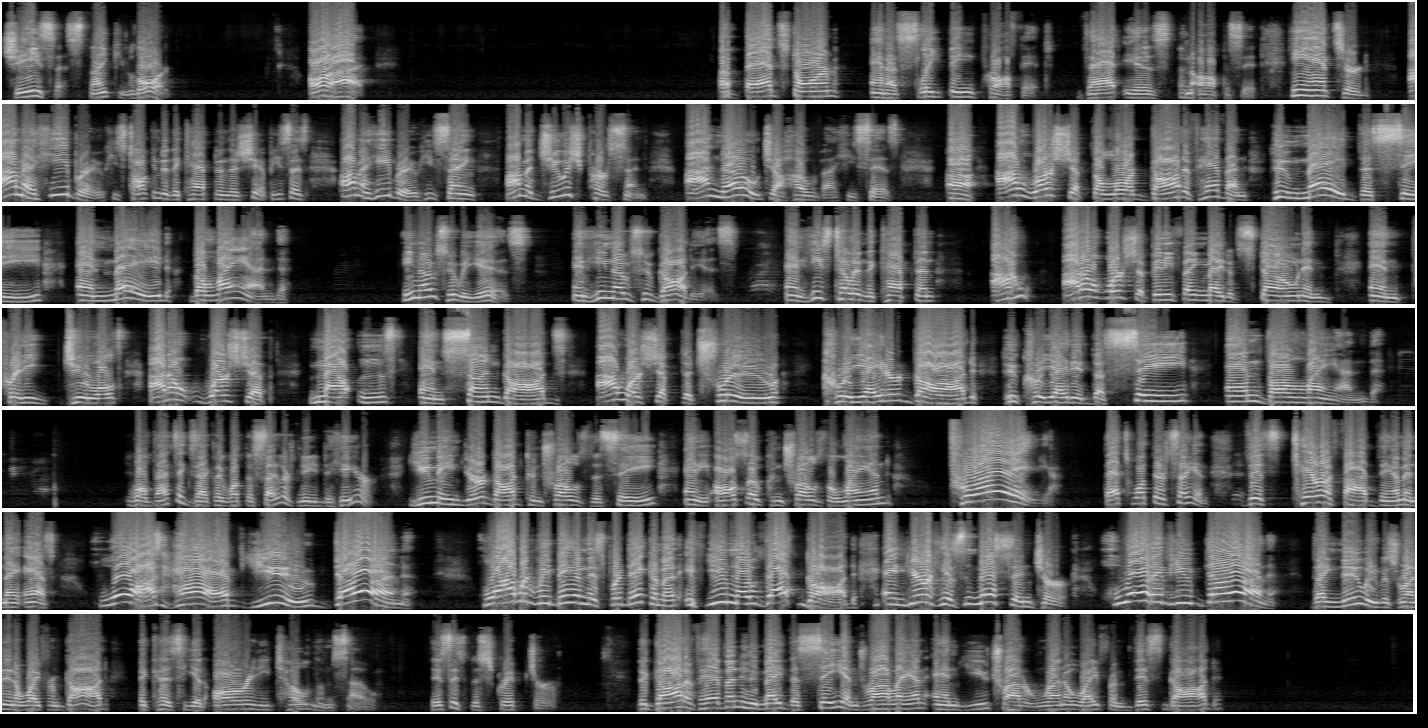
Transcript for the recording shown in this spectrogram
Jesus, thank you, Lord. All right. A bad storm and a sleeping prophet. That is an opposite. He answered, I'm a Hebrew. He's talking to the captain of the ship. He says, I'm a Hebrew. He's saying, I'm a Jewish person. I know Jehovah, he says. Uh, I worship the Lord God of heaven who made the sea and made the land. He knows who he is, and he knows who God is. And he's telling the captain, I, I don't worship anything made of stone and, and pretty jewels. I don't worship mountains and sun gods. I worship the true creator God who created the sea and the land. Well, that's exactly what the sailors needed to hear. You mean your God controls the sea and he also controls the land? Pray! That's what they're saying. This terrified them and they asked, What have you done? Why would we be in this predicament if you know that God and you're his messenger? What have you done? They knew he was running away from God because he had already told them so. This is the scripture. The God of heaven who made the sea and dry land, and you try to run away from this God?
